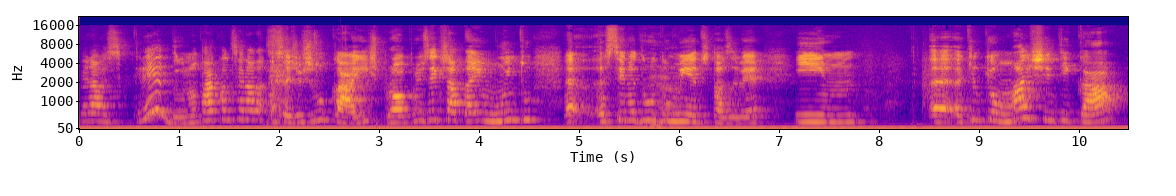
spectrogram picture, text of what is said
Eu olhava assim, credo, não está a acontecer nada. Ou seja, os locais próprios é que já têm muito a, a cena do, do Yeah. medo, estás a ver? E hum, a- aquilo que eu mais senti cá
